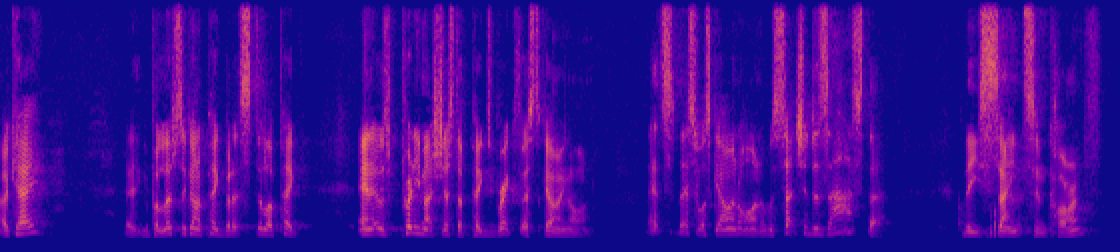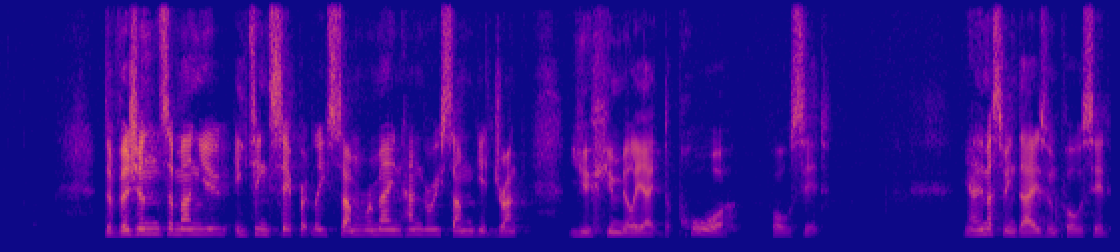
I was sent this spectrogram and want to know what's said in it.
Okay? You put lipstick on a pig, but it's still a pig. And it was pretty much just a pig's breakfast going on. That's, that's what's going on. It was such a disaster. These saints in Corinth, divisions among you, eating separately. Some remain hungry, some get drunk. You humiliate the poor, Paul said. You know, there must have been days when Paul said,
